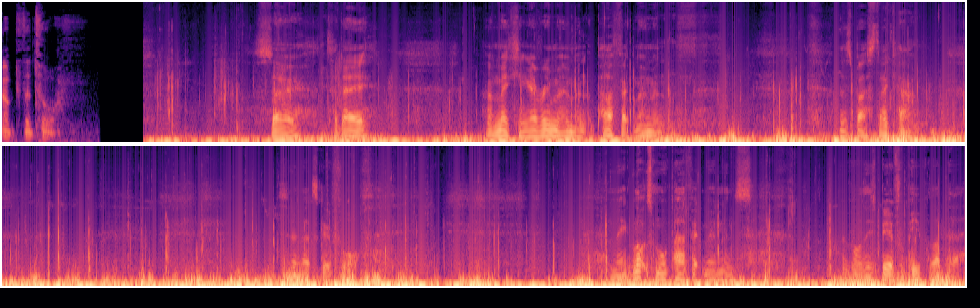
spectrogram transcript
up the Tor. So today I'm making every moment a perfect moment as best I can. So let's go forth. and Make lots more perfect moments with all these beautiful people up here.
